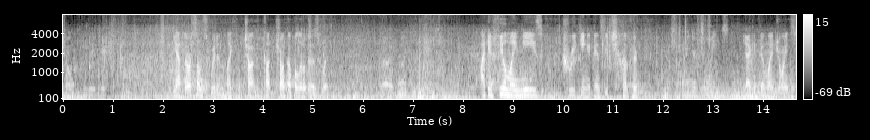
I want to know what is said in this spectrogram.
chunking maybe? Yeah, throw some squid in. Like chunk chunk up a little bit of squid. I I can feel my knees creaking against each other. I mean your joints. Yeah, I can feel my joints.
